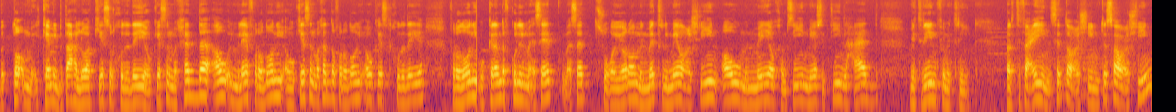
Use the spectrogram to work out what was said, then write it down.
بالطقم الكامل بتاعها اللي هو أكياس الخدادية واكياس المخدة أو الملاية فرداني أو أكياس المخدة فرداني أو أكياس الخدادية فرداني والكلام ده في كل المقاسات مقاسات صغيرة من متر ل 120 أو من 150 160 لحد مترين في مترين. ارتفاعين 26 و 29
